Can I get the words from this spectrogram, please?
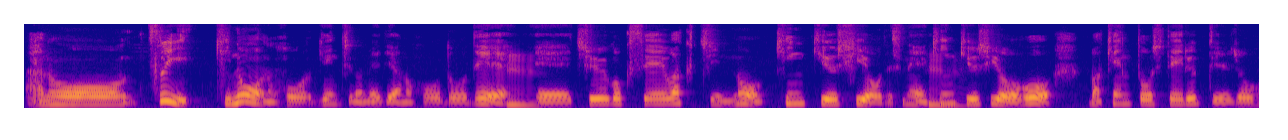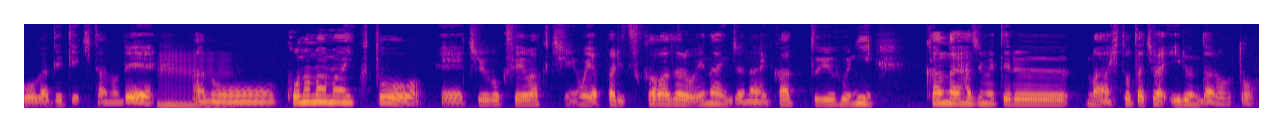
あのーつい昨日の方、現地のメディアの報道で、うん。えー中国製ワクチンの緊急使用ですね、うん。緊急使用を、まあ、検討しているっていう情報が出てきたので、うん。あのーこのままいくと、えー中国製ワクチンをやっぱり使わざるを得ないんじゃないかというふうに考え始めてる、まあ、人たちはいるんだろうと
